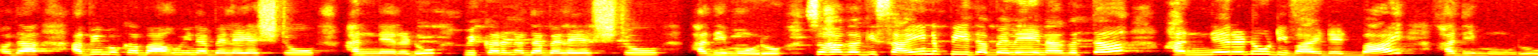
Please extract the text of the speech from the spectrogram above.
ಹೌದಾ? ಅಭಿಮುಖ ಬಾಹುವಿನ ಬೆಲೆ ಎಷ್ಟು? ಹನ್ನೆರಡು. ವಿಕರ್ಣದ ಬೆಲೆ ಎಷ್ಟು? ಹದಿಮೂರು. ಸೊ ಹಾಗಾಗಿ ಸೈನ್ ಪಿ ದ ಬೆಲೆ ಏನಾಗುತ್ತಾ? ಹನ್ನೆರಡು ಡಿವೈಡೆಡ್ ಬೈ ಹದಿಮೂರು.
